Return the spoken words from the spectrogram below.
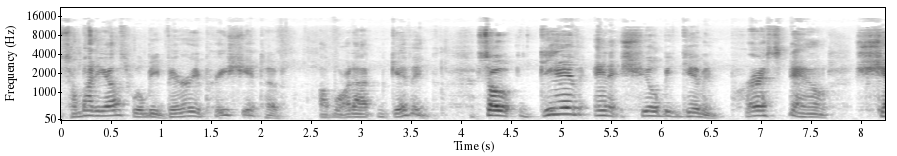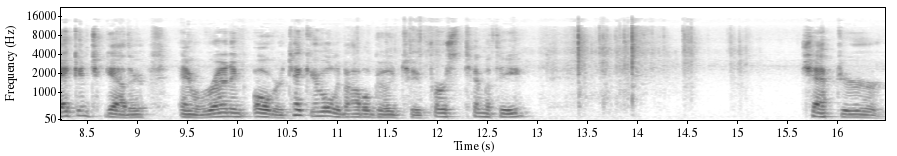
somebody else will be very appreciative of what I'm giving. So give and it shall be given. Pressed down, shaken together, and running over. Take your Holy Bible, go to First Timothy chapter,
